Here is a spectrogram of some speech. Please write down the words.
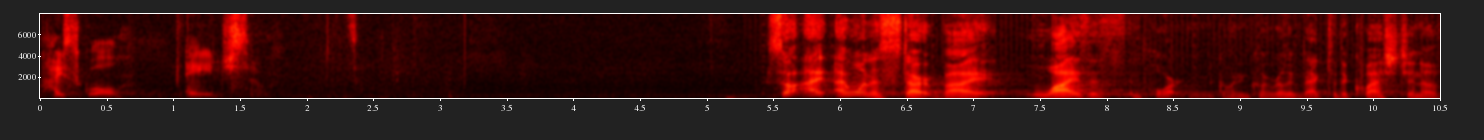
high school age, so. So I, I want to start by why is this important? Going, going really back to the question of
